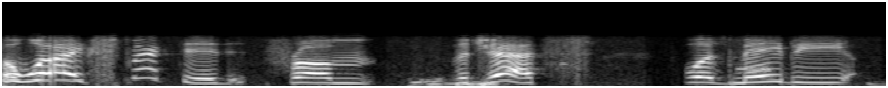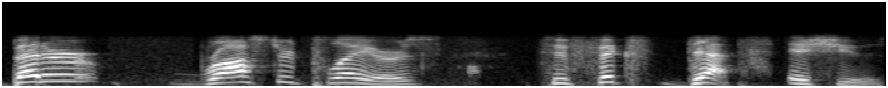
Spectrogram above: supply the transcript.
But what I expected from the Jets was maybe better rostered players to fix depth issues.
